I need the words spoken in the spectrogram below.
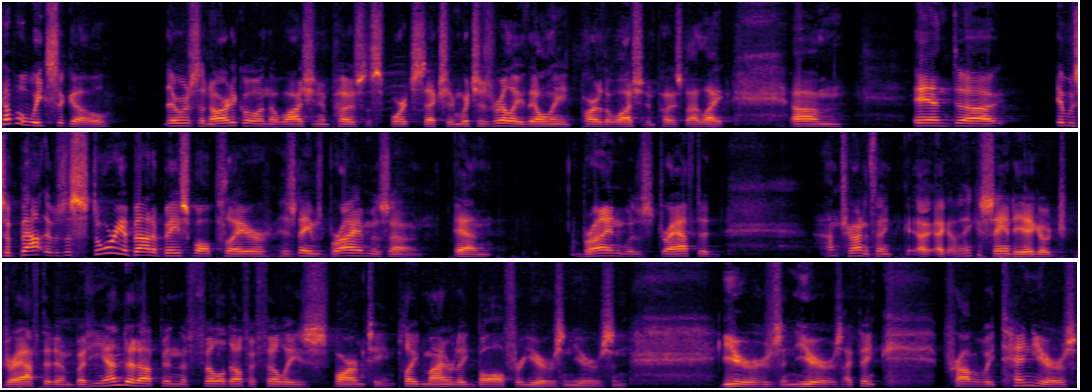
couple of weeks ago, there was an article in the Washington Post, the sports section, which is really the only part of the Washington Post I like. Um, and uh, it was about it was a story about a baseball player. His name's Brian Mazone, and Brian was drafted. I'm trying to think. I, I think San Diego drafted him, but he ended up in the Philadelphia Phillies farm team. Played minor league ball for years and years and years and years. I think probably 10 years,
